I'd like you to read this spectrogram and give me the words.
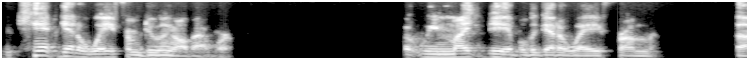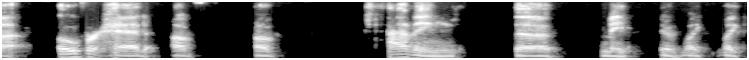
we can't get away from doing all that work, but we might be able to get away from the overhead of of having the make like like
